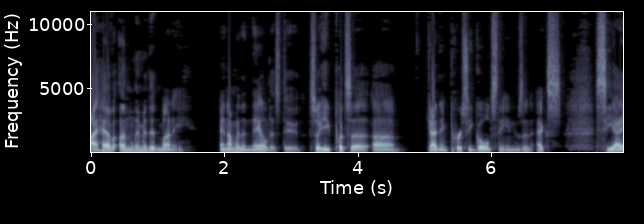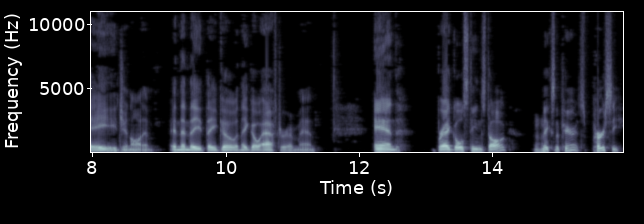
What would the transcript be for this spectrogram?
i have unlimited money and i'm going to nail this dude so he puts a, a guy named percy goldstein who's an ex cia agent on him and then they they go and they go after him man and brad goldstein's dog Mhm. makes an appearance percy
